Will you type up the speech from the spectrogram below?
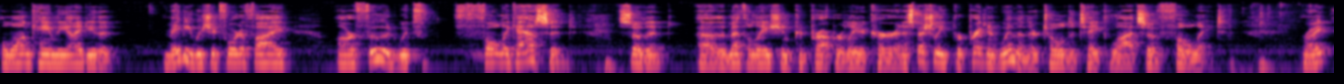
along came the idea that maybe we should fortify our food with folic acid so that uh, the methylation could properly occur. And especially for pregnant women, they're told to take lots of folate, right?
